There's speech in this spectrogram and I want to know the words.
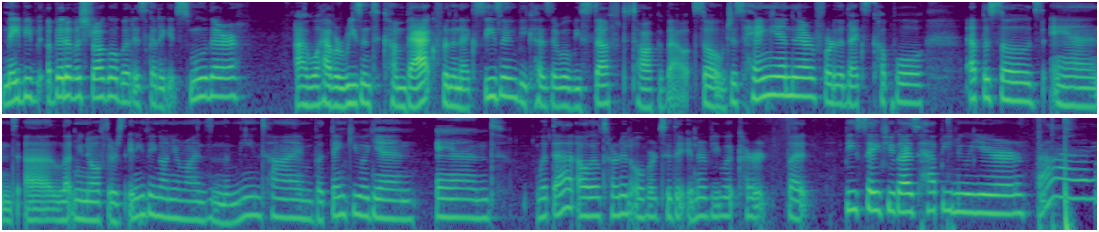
maybe a bit of a struggle, but it's going to get smoother. I will have a reason to come back for the next season because there will be stuff to talk about. So just hang in there for the next couple episodes and uh, let me know if there's anything on your minds in the meantime. But thank you again. And with that, I'll turn it over to the interview with Kurt. But be safe, you guys. Happy New Year. Bye.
